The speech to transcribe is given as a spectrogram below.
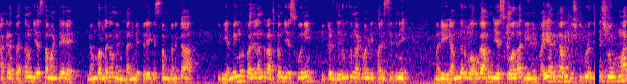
అక్కడ పెత్తనం చేస్తామంటే మెంబర్లుగా మేము దాన్ని వ్యతిరేకిస్తాం కనుక ఇది ఎమ్మిగనూరు ప్రజలందరూ అర్థం చేసుకొని ఇక్కడ జరుగుతున్నటువంటి పరిస్థితిని మరి అందరూ అవగాహన చేసుకోవాలా? దీన్ని పై అధికారుల దృష్టికి కూడా శివకుమార్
